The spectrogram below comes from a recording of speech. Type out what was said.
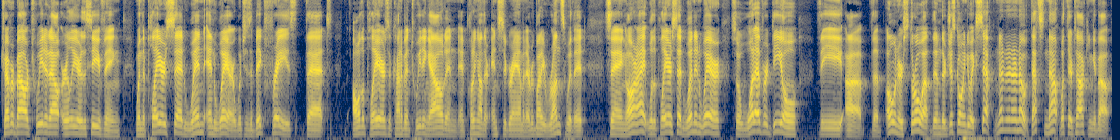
Trevor Bauer tweeted out earlier this evening when the players said when and where, which is a big phrase that all the players have kind of been tweeting out and, and putting on their Instagram, and everybody runs with it, saying, All right, well, the players said when and where, so whatever deal the uh, the owners throw at them, they're just going to accept. No, no, no, no. That's not what they're talking about.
